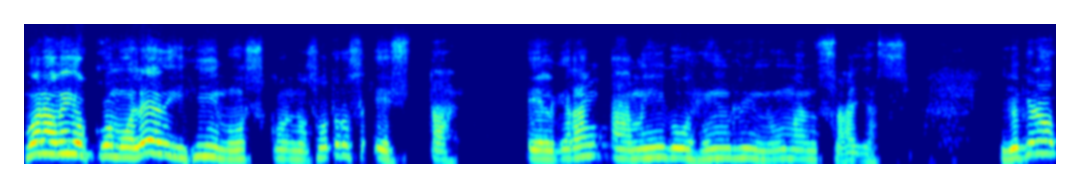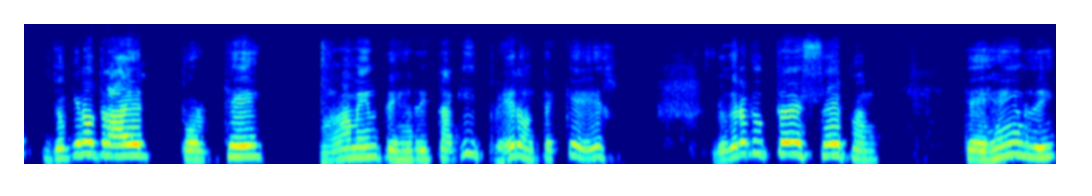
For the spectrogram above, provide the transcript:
Bueno, amigos, como le dijimos, con nosotros está el gran amigo Henry Newman Sayas. Yo quiero, yo quiero traer por qué nuevamente Henry está aquí, pero antes que eso, yo quiero que ustedes sepan que Henry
